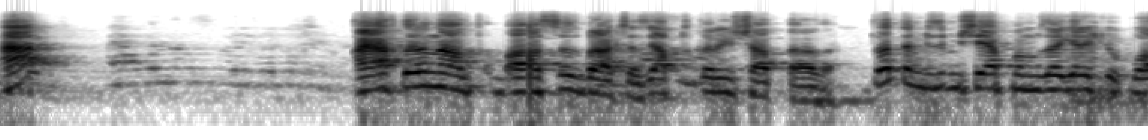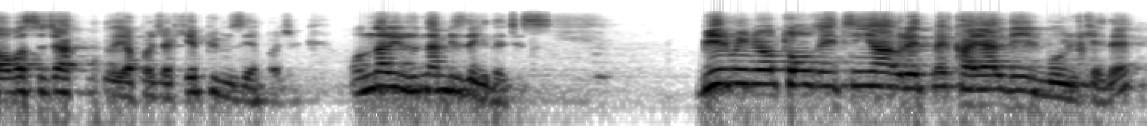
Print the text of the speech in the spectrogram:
Ha? Ayaklarının alt bassız bırakacağız yaptıkları inşaatlarda. Zaten bizim bir şey yapmamıza gerek yok. Bu hava sıcaklığı yapacak. Hepimiz yapacak. Onlar yüzünden biz de gideceğiz. 1 milyon ton zeytinyağı üretmek hayal değil bu ülkede.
